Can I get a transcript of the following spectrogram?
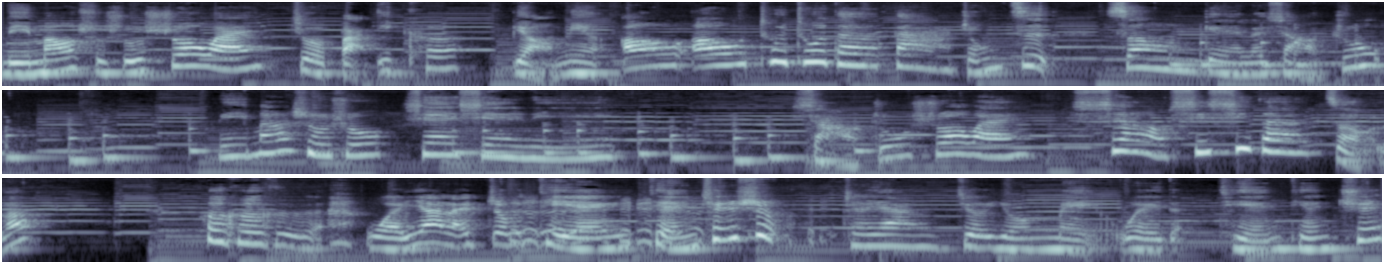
狸猫叔叔说完，就把一颗表面凹凹凸凸的大种子送给了小猪。狸猫叔叔，谢谢你。小猪说完，笑嘻嘻的走了。呵呵呵，我要来种甜甜圈树，这样就有美味的甜甜圈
